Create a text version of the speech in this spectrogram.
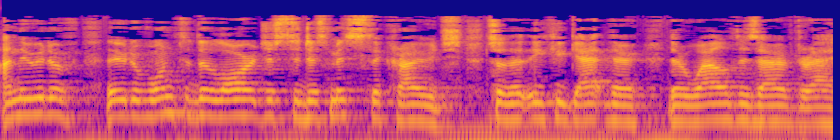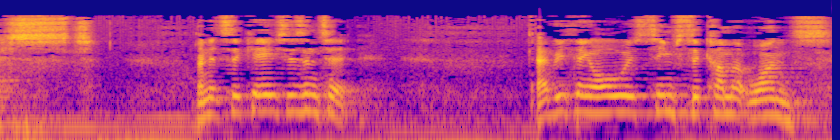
And they would have they would have wanted the Lord just to dismiss the crowd so that they could get their, their well deserved rest. And it's the case, isn't it? Everything always seems to come at once.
